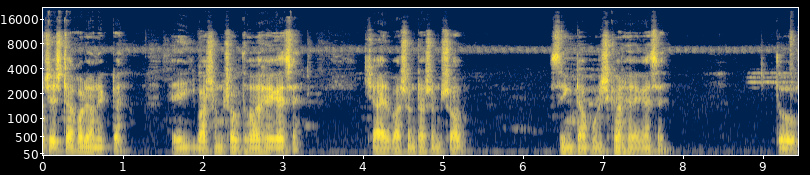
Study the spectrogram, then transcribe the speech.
চেষ্টা করে অনেকটা। এই বাসন সব ধোয়া হয়ে গেছে। চায়ের বাসন টাসন সব সিঙ্কটাও পরিষ্কার হয়ে গেছে। তো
